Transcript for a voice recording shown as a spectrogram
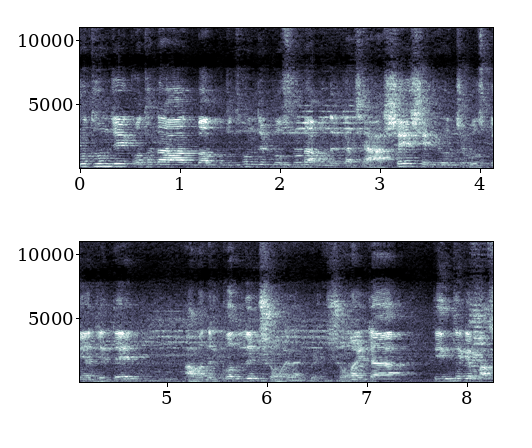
প্রথম যে কথাটা বা প্রথম যে প্রশ্নটা আমাদের কাছে আসে, সেটি হচ্ছে বসনিয়া যেতে আমাদের কতদিন সময় লাগবে? সময়টা তিন থেকে পাঁচ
